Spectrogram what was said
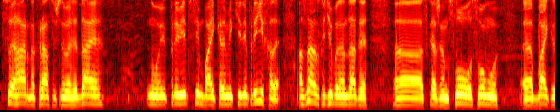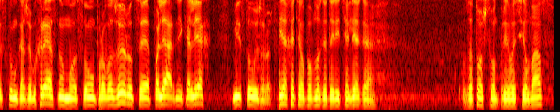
Все гарно, красочно виглядає. Ну і привіт всім байкерам, які не приїхали. А зараз хотів би надати, е, скажімо, слово своєму е, байкерському, кажемо, хресному, своєму провожиру. Це полярник Олег, місто Ужгород. Я хотел поблагодарить Олега за то, что он пригласил нас,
